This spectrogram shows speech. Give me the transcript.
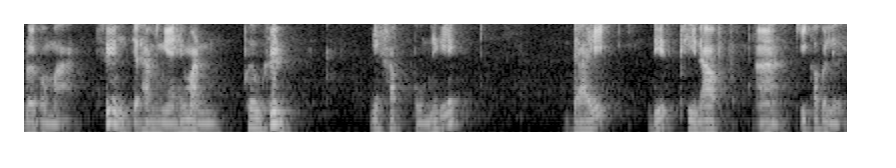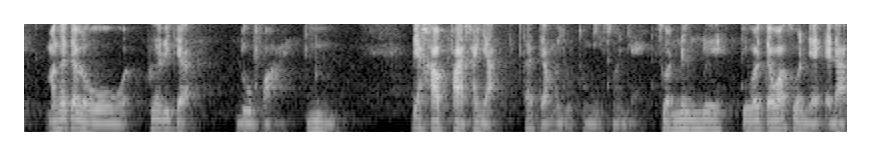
โดยประมาณ ซึ่งจะทำยังไงให้มันเพิ่มขึ้น นี่ครับปุ่มเล็กๆ ได้ disk cleanup อ่าคลิกเข้าไปเลย มันก็จะโหลดเพื่อที่จะดูไฟล์ นี่เนี่ยครับ ไฟล์ขยะก็จะมาอยู่ตรงนี้ส่วนใหญ่ ส่วนหนึ่งเลยถือว่าแต่ว่าส่วนใหญ่ก็ได้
